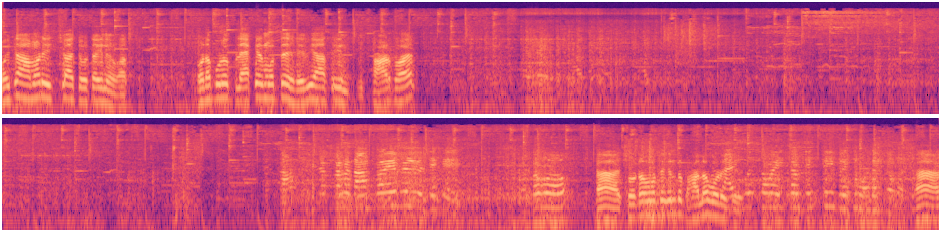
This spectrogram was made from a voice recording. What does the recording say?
ওইটা আমার ইচ্ছা আছে ওটাই নেবার। ওটা পুরো ব্ল্যাকের মধ্যে হেভি আসে কিন্তু শার্প হয়। হ্যাঁ ছোটোর মধ্যে কিন্তু ভালো করেছে। হ্যাঁ।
